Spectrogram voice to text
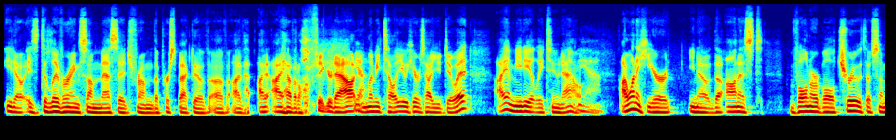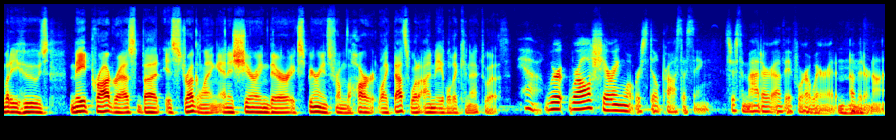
you know is delivering some message from the perspective of I've I, I have it all figured out yeah. and let me tell you here's how you do it I immediately tune out yeah I want to hear you know the honest vulnerable truth of somebody who's made progress but is struggling and is sharing their experience from the heart like that's what I'm able to connect with yeah we're we're all sharing what we're still processing it's just a matter of if we're aware mm-hmm. of it or not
